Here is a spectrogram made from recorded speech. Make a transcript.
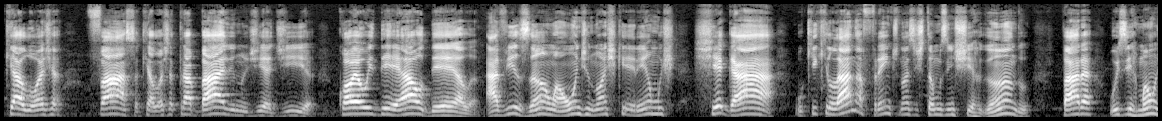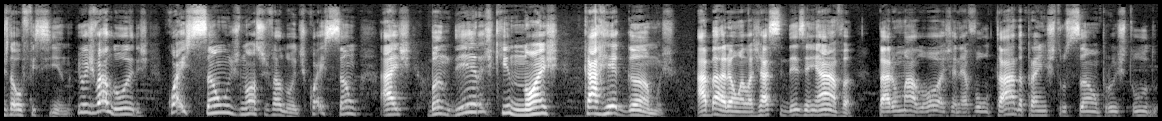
que a loja faça, que a loja trabalhe no dia a dia, qual é o ideal dela, a visão, aonde nós queremos chegar, o que, que lá na frente nós estamos enxergando para os irmãos da oficina. E os valores. Quais são os nossos valores? Quais são as bandeiras que nós carregamos? A Barão ela já se desenhava para uma loja né, voltada para a instrução, para o estudo,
